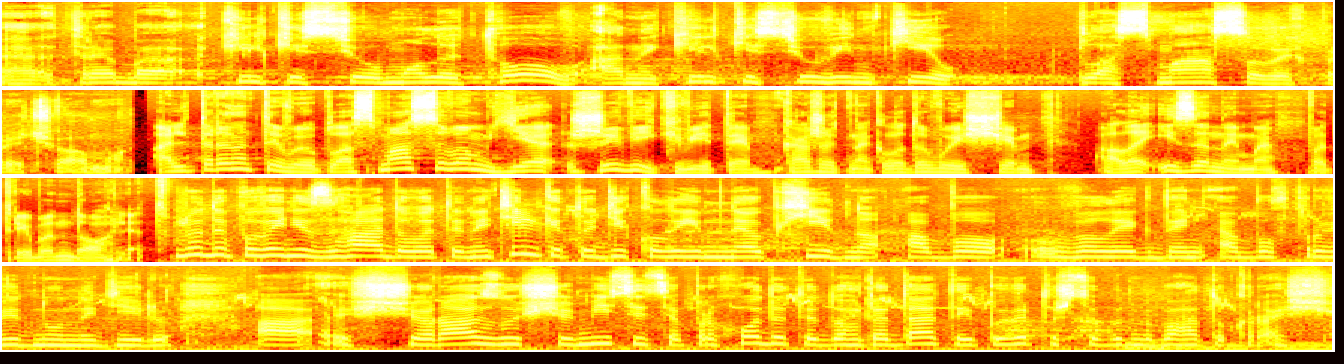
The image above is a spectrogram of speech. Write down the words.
е, треба кількістю молитов, а не кількістю вінків, пластмасових причому. Альтернативою пластмасовим є живі квіти, кажуть на кладовищі, але і за ними потрібен догляд. Люди повинні згадувати не тільки тоді, коли їм необхідно, або в Великдень, або в провідну неділю, а щоразу, щомісяця приходити, доглядати, і повірте, що це буде набагато краще.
